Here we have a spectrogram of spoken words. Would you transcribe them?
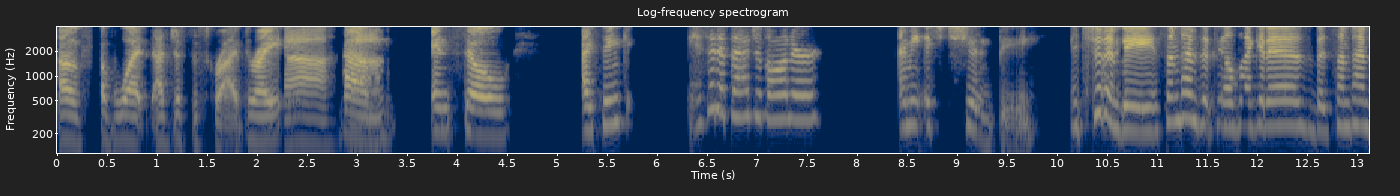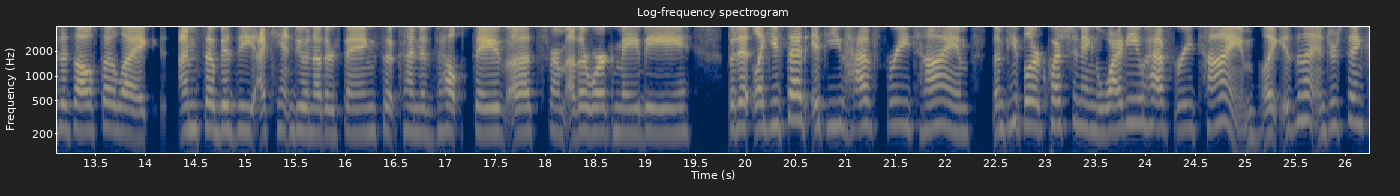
of of what I've just described, right? Yeah, yeah. Um and so I think is it a badge of honor? I mean, it shouldn't be. It shouldn't be. Sometimes it feels like it is, but sometimes it's also like I'm so busy, I can't do another thing. So it kind of helps save us from other work, maybe. But it, like you said, if you have free time, then people are questioning, why do you have free time? Like, isn't that interesting?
